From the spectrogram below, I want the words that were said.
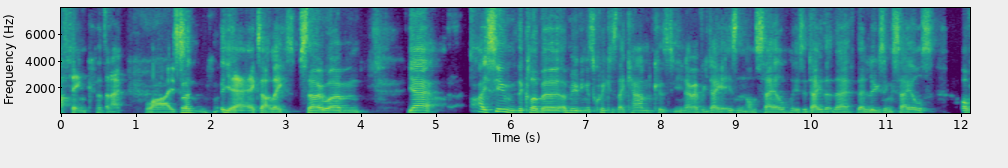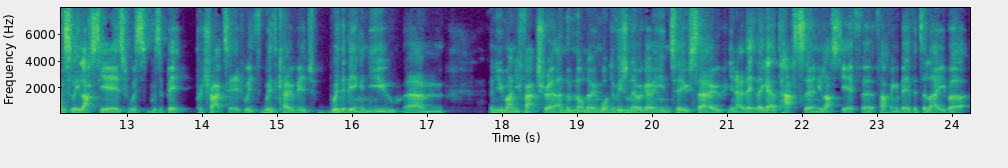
I think I don't know lies, but yeah, exactly. So um, yeah, I assume the club are, are moving as quick as they can because you know every day it isn't on sale is a day that they're they're losing sales. Obviously, last year's was was a bit protracted with with COVID, with it being a new. Um, a new manufacturer and them not knowing what division they were going into. So, you know, they, they get a pass certainly last year for, for having a bit of a delay. But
